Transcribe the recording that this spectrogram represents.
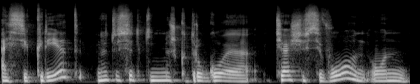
А секрет, ну это все-таки немножко другое. Чаще всего он, он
